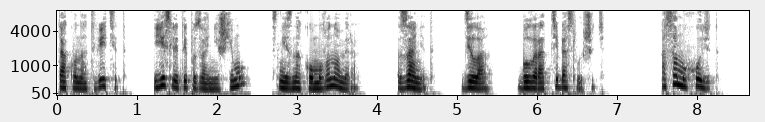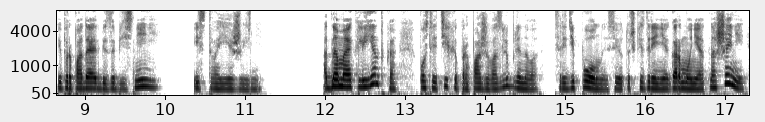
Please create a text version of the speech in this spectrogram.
Так он ответит, если ты позвонишь ему с незнакомого номера. «Занят. Дела. Был рад тебя слышать». А сам уходит и пропадает без объяснений из твоей жизни. Одна моя клиентка после тихой пропажи возлюбленного среди полной, с ее точки зрения, гармонии отношений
